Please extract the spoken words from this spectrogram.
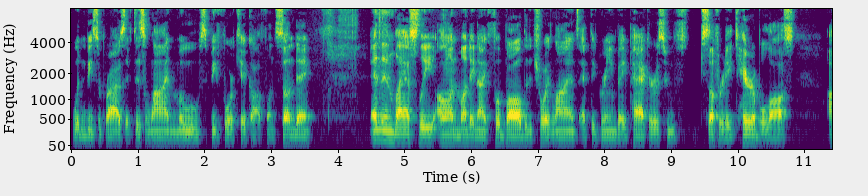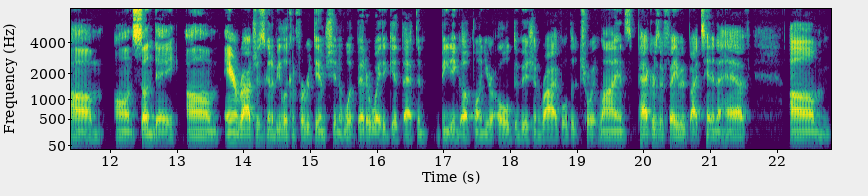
wouldn't be surprised if this line moves before kickoff on Sunday. And then lastly, on Monday Night Football, the Detroit Lions at the Green Bay Packers, who've suffered a terrible loss um, on Sunday. Um, Aaron Rodgers is going to be looking for redemption, and what better way to get that than beating up on your old division rival, the Detroit Lions? Packers are favored by ten and a half. Um,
